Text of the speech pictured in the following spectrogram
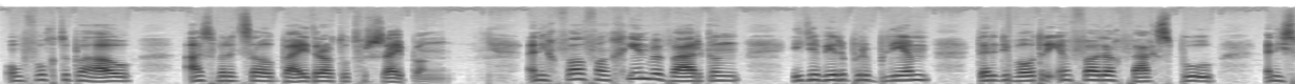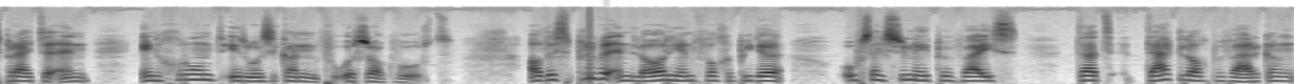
om vocht te behou as wat het sal bijdra tot versuiping. In die geval van geen bewerking het jy weer een probleem dat die water eenvoudig wegspoel in die spreite in en gronderosie kan veroorzaak word. al dis proewe in laar reenvalgebiede of seisoen het bewys dat deklaagbewerking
